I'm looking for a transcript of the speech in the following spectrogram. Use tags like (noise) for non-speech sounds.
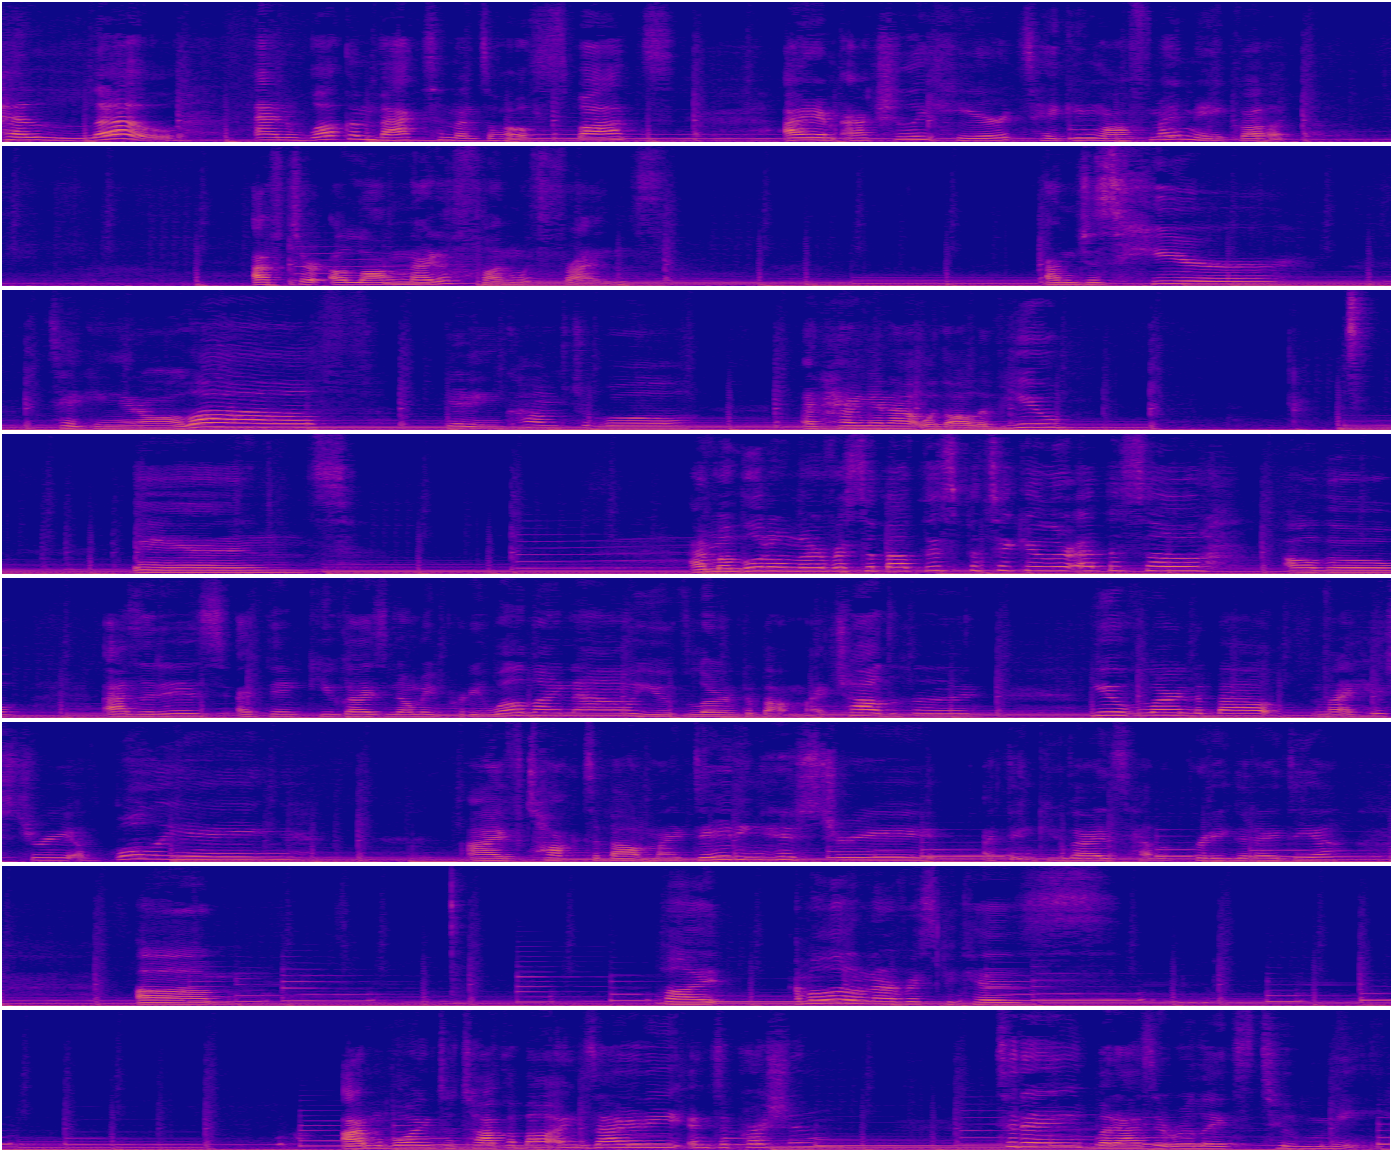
Hello, and welcome back to Mental Health Spots. I am actually here taking off my makeup after a long night of fun with friends. I'm just here taking it all off, getting comfortable, and hanging out with all of you. And I'm a little nervous about this particular episode, although, as it is, I think you guys know me pretty well by now. You've learned about my childhood, you've learned about my history of bullying. I've talked about my dating history. I think you guys have a pretty good idea. Um, but I'm a little nervous because I'm going to talk about anxiety and depression today, but as it relates to me.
